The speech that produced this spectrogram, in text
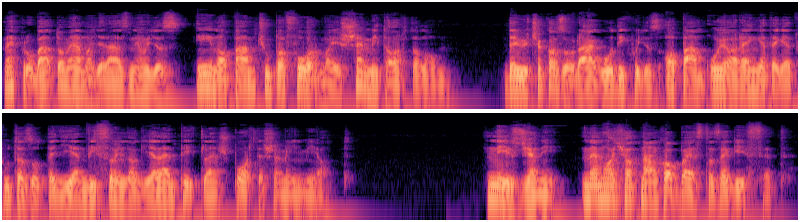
Megpróbáltam elmagyarázni, hogy az én apám csupa forma és semmi tartalom. De ő csak azon rágódik, hogy az apám olyan rengeteget utazott egy ilyen viszonylag jelentéktelen sportesemény miatt. Nézd, Jenny, nem hagyhatnánk abba ezt az egészet.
